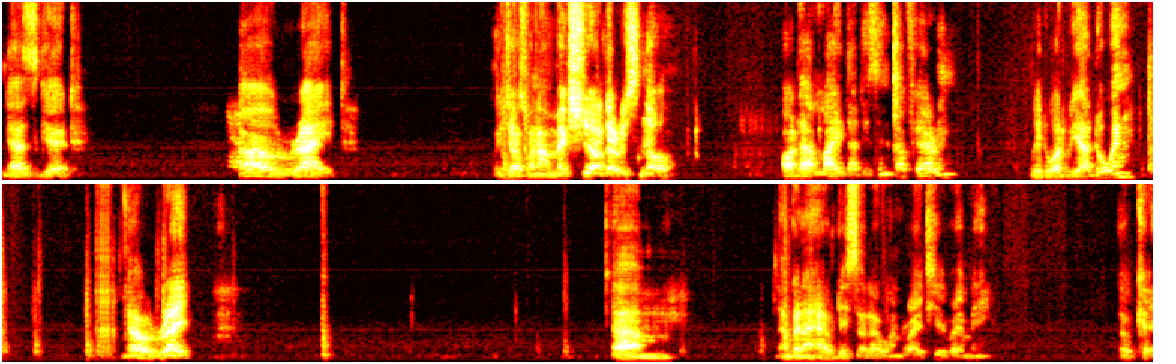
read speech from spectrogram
That's good. All right. We just want to make sure there is no other light that is interfering with what we are doing. All right. Um, I'm gonna have this other one right here by me. Okay.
